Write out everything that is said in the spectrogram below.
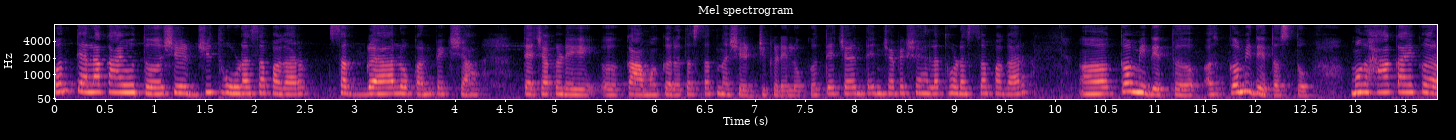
पण त्याला काय होतं शेठजी थोडासा पगार सगळ्या लोकांपेक्षा त्याच्याकडे कामं करत असतात ना शेठजीकडे लोक. त्याच्या त्यांच्यापेक्षा ह्याला थोडासा पगार कमी देत कमी देत असतो. मग हा काय कर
